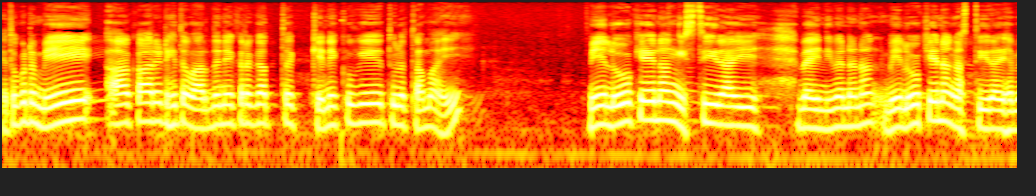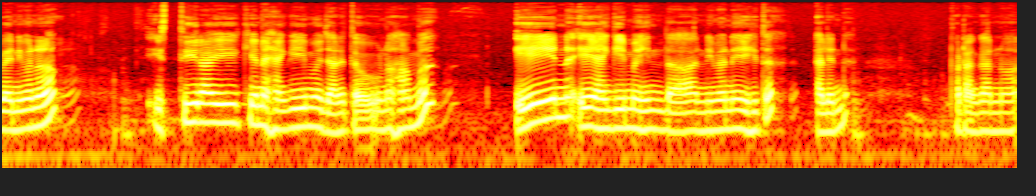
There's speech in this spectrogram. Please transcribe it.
එතකොට මේ ආකාරයට හිත වර්ධනය කරගත්ත කෙනෙකුගේ තුළ තමයි මේ ලෝකේ නං ස්තීරයි හැබැයි නිවනනම් මේ ලෝකේ නං අස්තීරයි හැබැයි නිවනනම් ස්තීරයි කියන හැඟීම ජනිත වුණහම ඒන ඒ හැඟීම හින්දා නිවනේ හිත ඇලෙන්ඩ පටන්ගන්නවා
